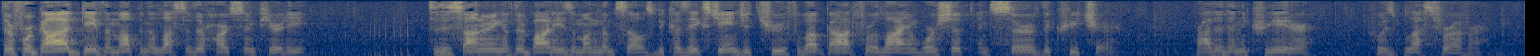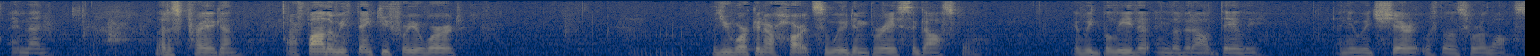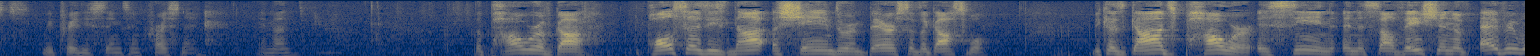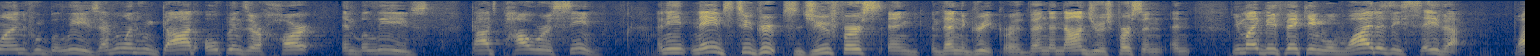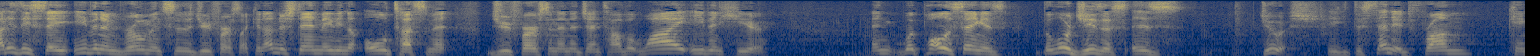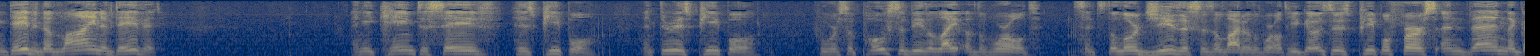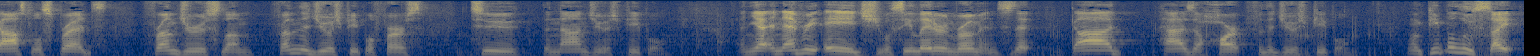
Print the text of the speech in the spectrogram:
Therefore God gave them up in the lust of their hearts to impurity, to the dishonoring of their bodies among themselves, because they exchanged the truth about God for a lie and worshipped and served the creature rather than the Creator, who is blessed forever. Amen. Let us pray again. Our Father, we thank you for your word. Would you work in our hearts so we'd embrace the gospel, that we'd believe it and live it out daily and he would share it with those who are lost. We pray these things in Christ's name. Amen. The power of God. Paul says he's not ashamed or embarrassed of the gospel because God's power is seen in the salvation of everyone who believes. Everyone whom God opens their heart and believes, God's power is seen. And he names two groups, Jew first and, and then the Greek, or then the non-Jewish person. And you might be thinking, well, why does he say that? Why does he say, even in Romans, to the Jew first? I can understand maybe in the Old Testament, Jew first and then a Gentile, but why even here? And what Paul is saying is, the Lord Jesus is Jewish. He descended from King David, the line of David. And he came to save his people. And through his people, who were supposed to be the light of the world, since the Lord Jesus is the light of the world, he goes to his people first, and then the gospel spreads from Jerusalem, from the Jewish people first, to the non Jewish people. And yet, in every age, we'll see later in Romans that God has a heart for the Jewish people. When people lose sight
